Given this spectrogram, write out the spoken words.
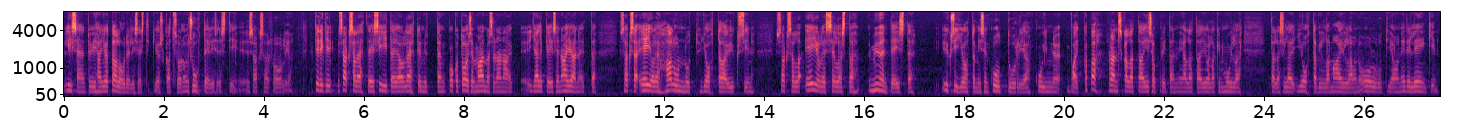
lisääntyy ihan jo taloudellisestikin, jos katsoo noin suhteellisesti Saksan roolia. Tietenkin Saksa lähtee siitä ja on lähtenyt tämän koko toisen maailmansodan jälkeisen ajan, että Saksa ei ole halunnut johtaa yksin. Saksalla ei ole sellaista myönteistä yksin johtamisen kulttuuria kuin vaikkapa Ranskalla tai Iso-Britannialla tai joillakin muilla tällaisilla johtavilla mailla on ollut ja on edelleenkin.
